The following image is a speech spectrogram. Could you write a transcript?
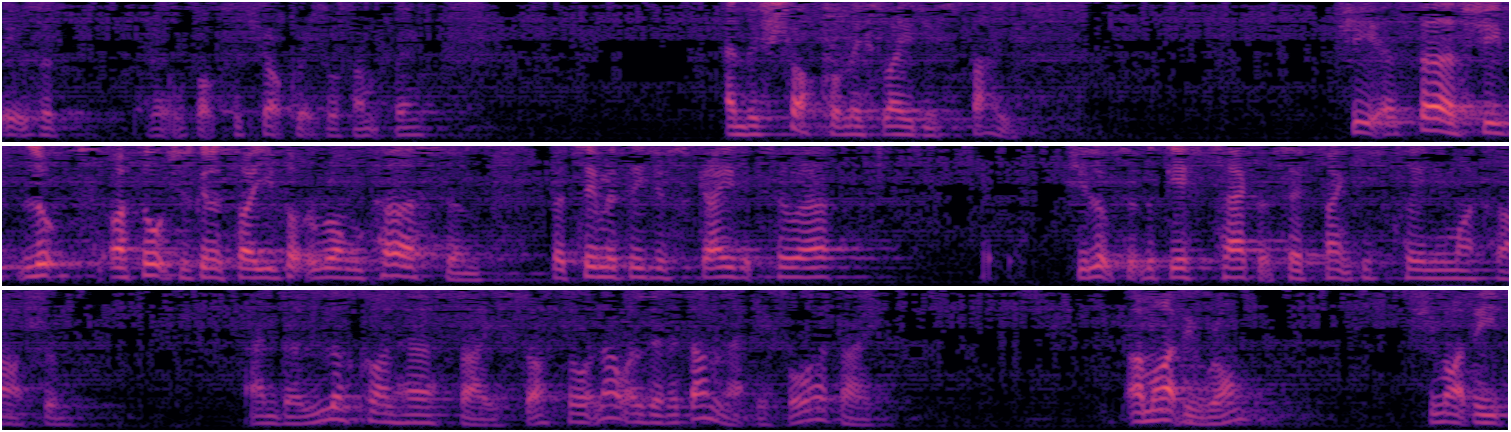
it was a little box of chocolates or something, and the shock on this lady's face she, at first, she looked, I thought she was going to say, You've got the wrong person. But Timothy just gave it to her. She looked at the gift tag that said, Thank you for cleaning my classroom. And the look on her face, I thought, No one's ever done that before, have they? I might be wrong. She might be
